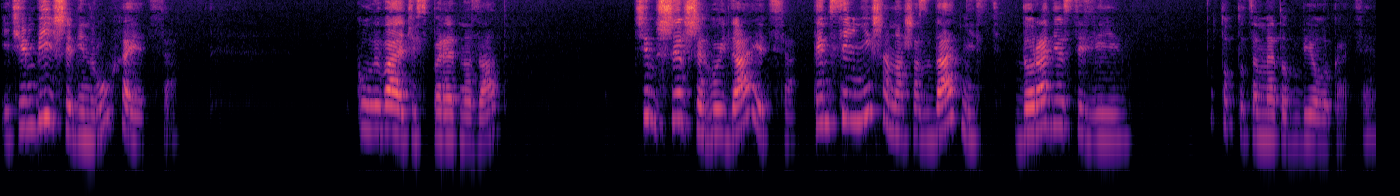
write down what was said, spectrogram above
І чим більше він рухається, коливаючись вперед-назад, чим ширше гойдається, тим сильніша наша здатність до радіостезії. Тобто це метод біолокації.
